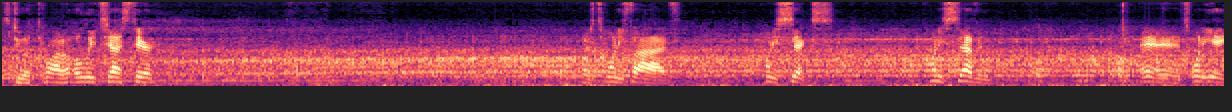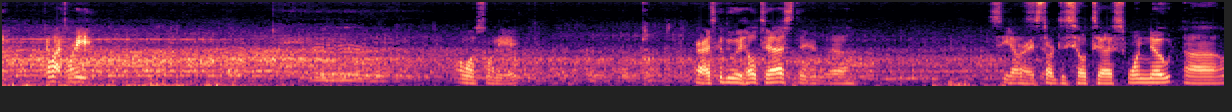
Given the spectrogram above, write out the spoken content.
Let's do a throttle only test here. There's 25, 26, 27, and 28. Come on, 28. Almost 28. All right, let's go do a hill test and uh, see how. All right, start this hill test. One note: uh,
